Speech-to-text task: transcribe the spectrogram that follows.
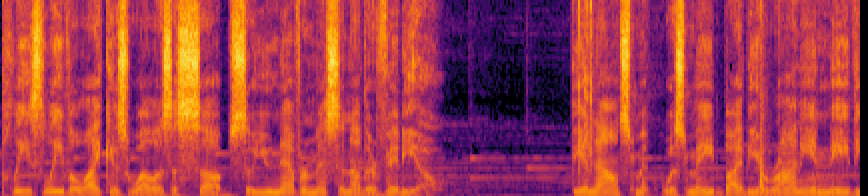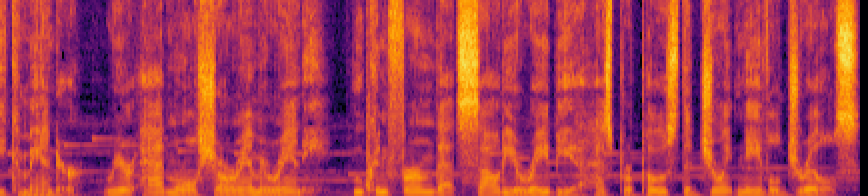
please leave a like as well as a sub so you never miss another video. The announcement was made by the Iranian Navy commander, Rear Admiral Shahram Irani, who confirmed that Saudi Arabia has proposed the joint naval drills.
